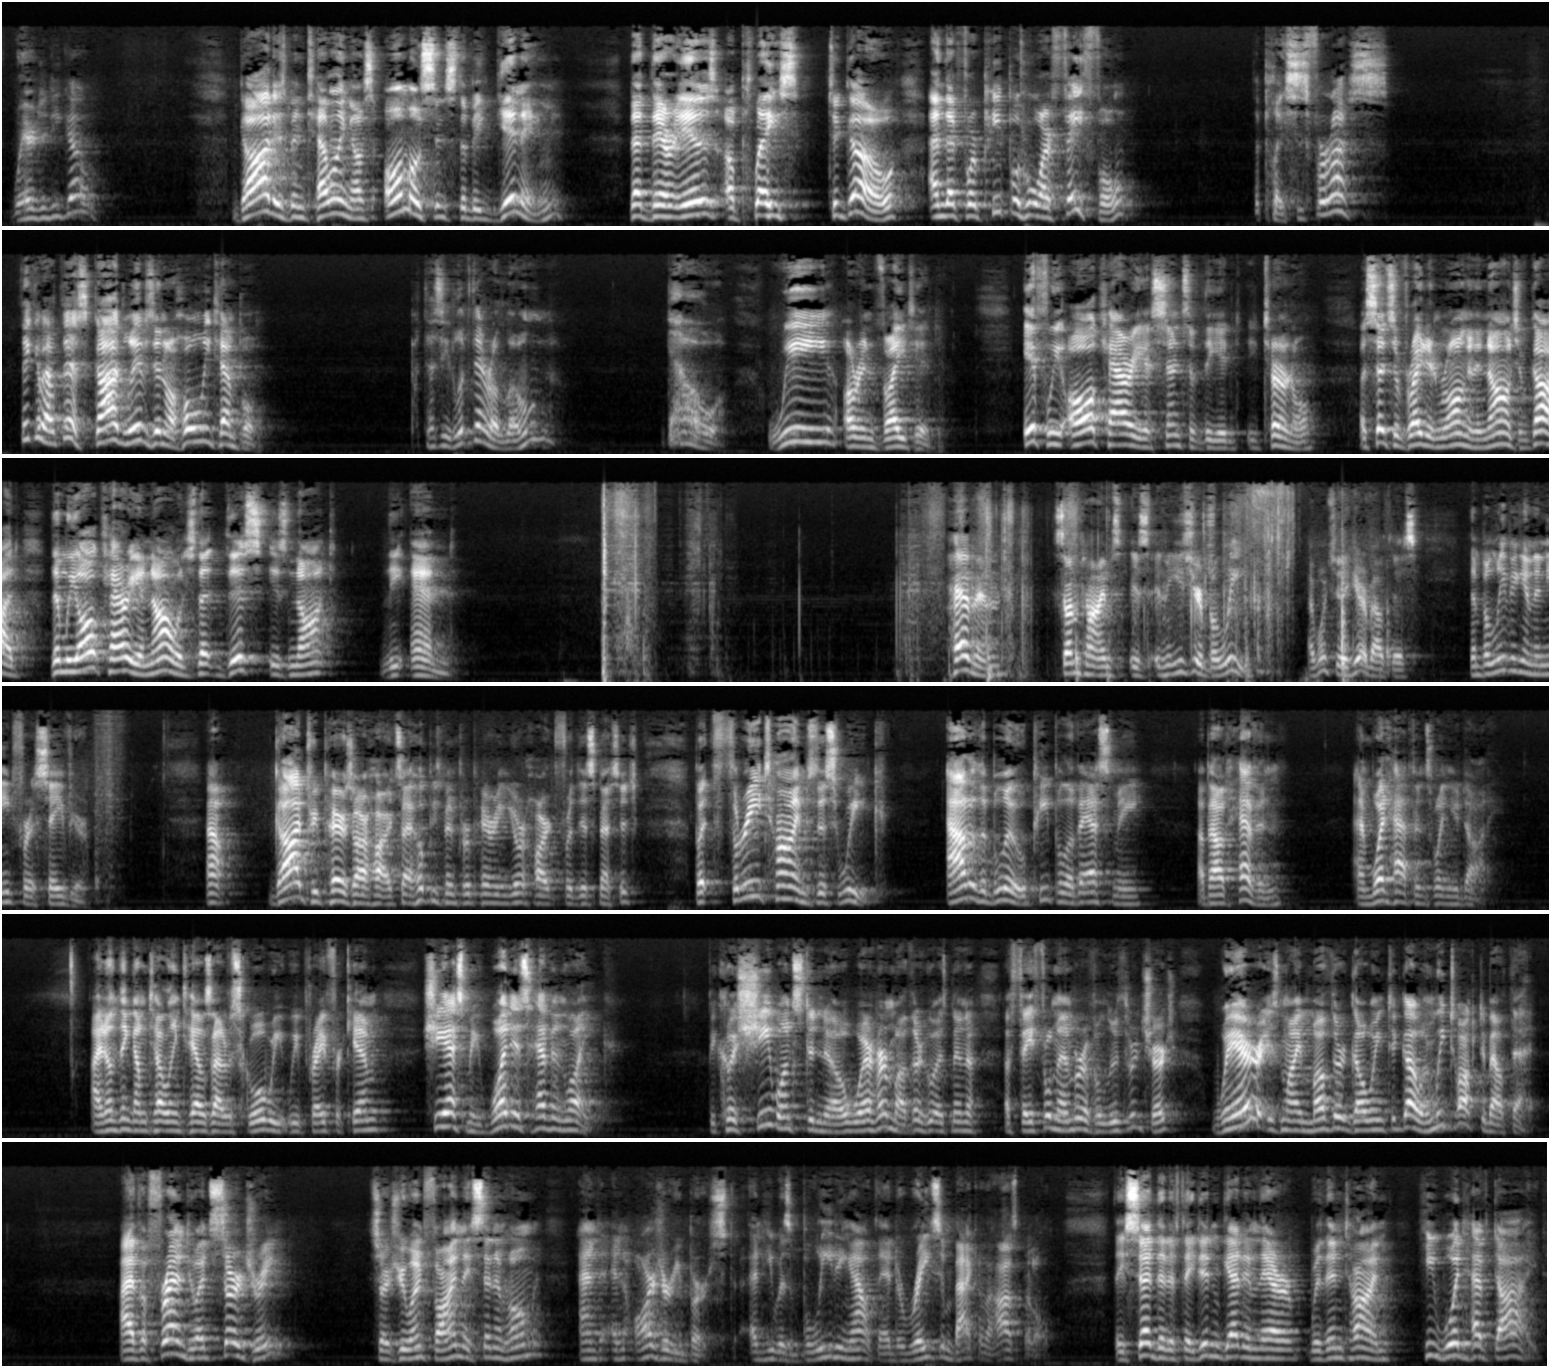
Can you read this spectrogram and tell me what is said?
Where did he go? God has been telling us almost since the beginning that there is a place to go, and that for people who are faithful, the place is for us. Think about this God lives in a holy temple. But does he live there alone? No. We are invited. If we all carry a sense of the eternal, a sense of right and wrong, and a knowledge of God, then we all carry a knowledge that this is not the end. Heaven sometimes is an easier belief. I want you to hear about this than believing in the need for a Savior. Now, God prepares our hearts. I hope He's been preparing your heart for this message. But three times this week, out of the blue, people have asked me about heaven and what happens when you die. I don't think I'm telling tales out of school. We, we pray for Kim. She asked me, What is heaven like? Because she wants to know where her mother, who has been a, a, faithful member of a Lutheran church, where is my mother going to go? And we talked about that. I have a friend who had surgery. Surgery went fine. They sent him home, and an artery burst, and he was bleeding out. They had to race him back to the hospital. They said that if they didn't get him there within time, he would have died.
